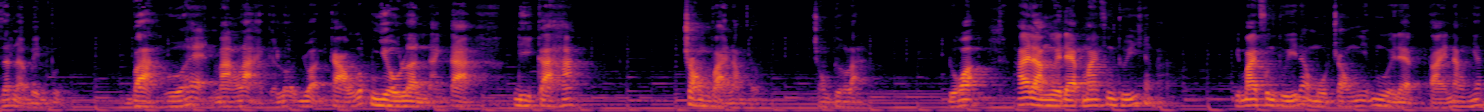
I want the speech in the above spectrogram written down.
rất là bền vững. Và hứa hẹn mang lại cái lợi nhuận cao gấp nhiều lần anh ta đi ca hát trong vài năm tới, trong tương lai, đúng không ạ? Hay là người đẹp Mai Phương Thúy chẳng hạn thì Mai Phương Thúy là một trong những người đẹp tài năng nhất.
